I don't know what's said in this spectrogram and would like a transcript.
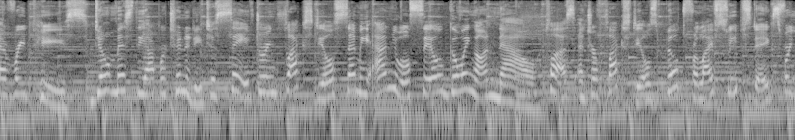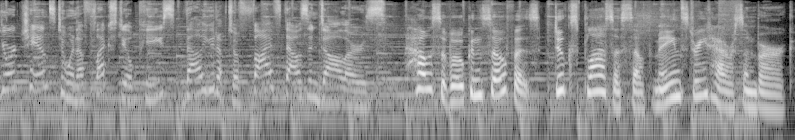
every piece. Don't miss the opportunity to save during Flexsteel's semi annual sale going on now. Plus, enter Flexsteel's Built for Life sweepstakes for your chance to win a Flexsteel piece valued up to $5,000. House of Oak and Sofas, Dukes Plaza, South Main Street, Harrisonburg.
